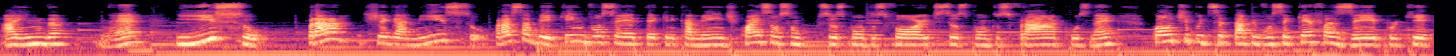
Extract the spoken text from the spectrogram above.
ainda, né? E isso para chegar nisso, para saber quem você é tecnicamente, quais são seus pontos fortes, seus pontos fracos, né? Qual tipo de setup você quer fazer, porque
